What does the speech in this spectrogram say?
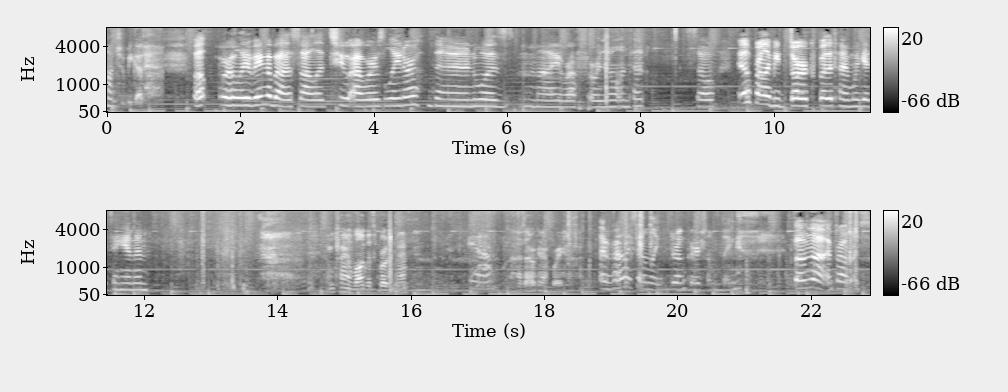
lunch would be good. Well, we're leaving about a solid two hours later than was my rough original intent. So it'll probably be dark by the time we get to Hammond. Are you trying to vlog with broken math? Yeah. How's that working out for you? I probably sound like drunk or something. but I'm not, I promise.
